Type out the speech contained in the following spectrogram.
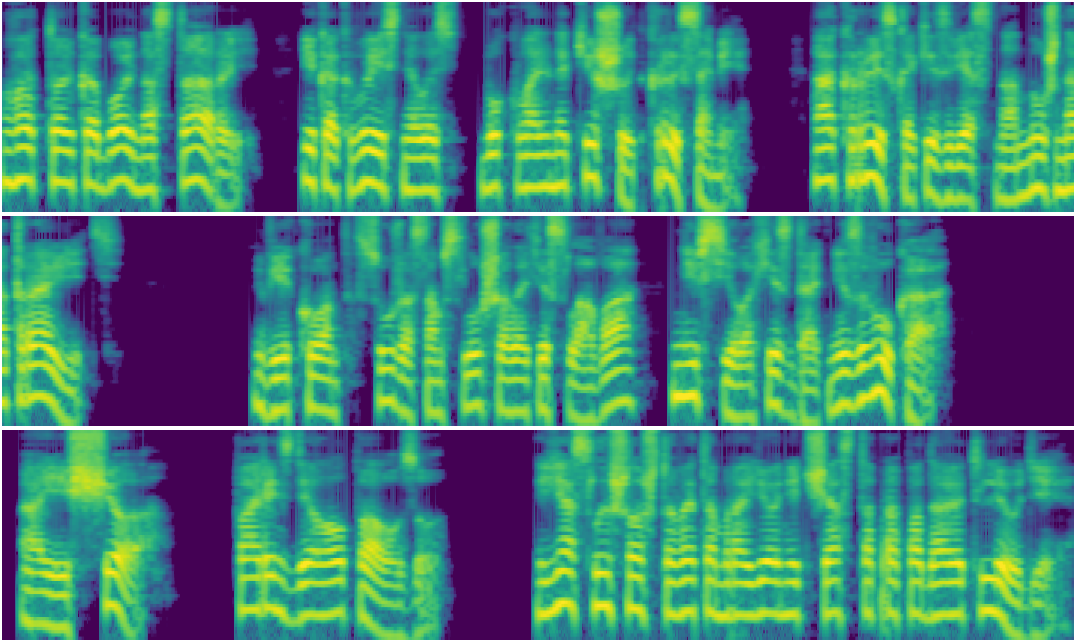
Вот только больно старый и, как выяснилось, буквально кишит крысами. А крыс, как известно, нужно травить». Виконт с ужасом слушал эти слова, не в силах издать ни звука. «А еще...» Парень сделал паузу. «Я слышал, что в этом районе часто пропадают люди».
